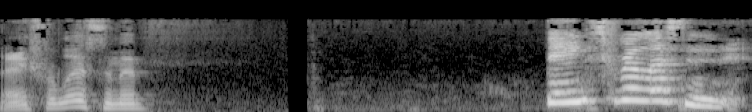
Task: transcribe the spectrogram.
Thanks for listening. Thanks for listening.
